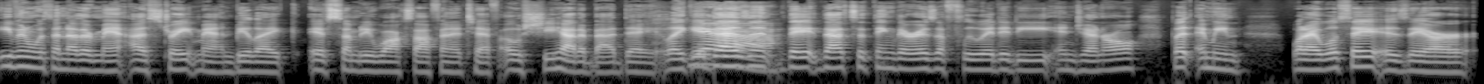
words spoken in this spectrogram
even with another man, a straight man, be like, if somebody walks off in a tiff, oh, she had a bad day. Like it doesn't. They that's the thing. There is a fluidity in general, but I mean, what I will say is they are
